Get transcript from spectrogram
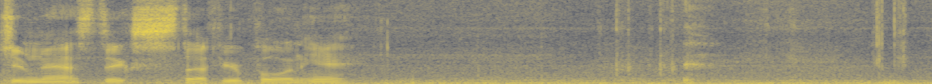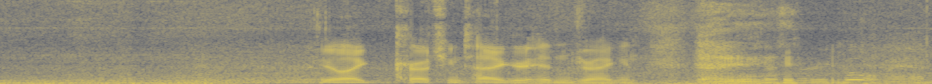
gymnastics stuff you're pulling here. You're like crouching tiger, hidden dragon. That's pretty cool, man.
